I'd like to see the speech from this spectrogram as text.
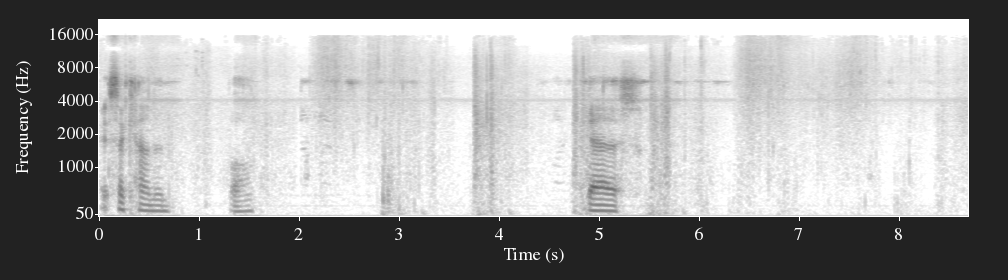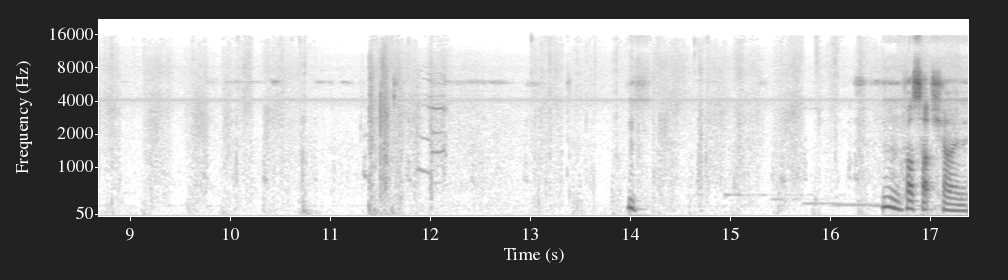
It's a cannon ball. Yes. Hmm, what's that shiny?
